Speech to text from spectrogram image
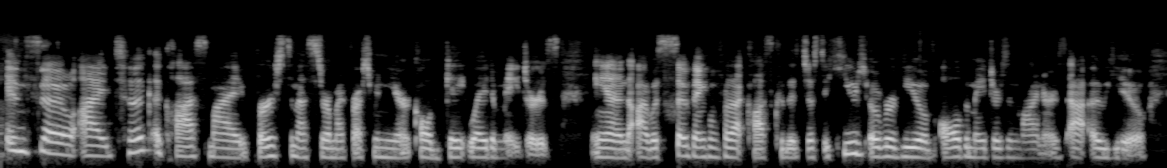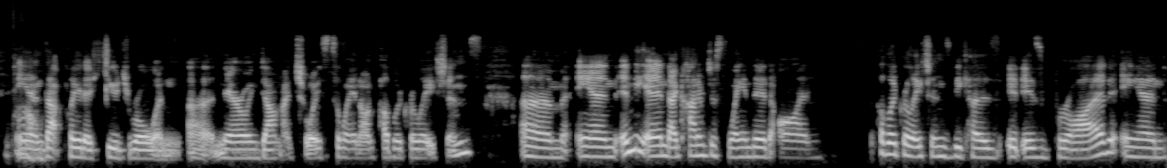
and so I took a class my first semester of my freshman year called Gateway to Majors. And I was so thankful for that class because it's just a huge overview of all the majors and minors at OU. Wow. And that played a huge role in uh, narrowing down my choice to land on public relations. Um, and in the end, I kind of just landed on public relations because it is broad and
